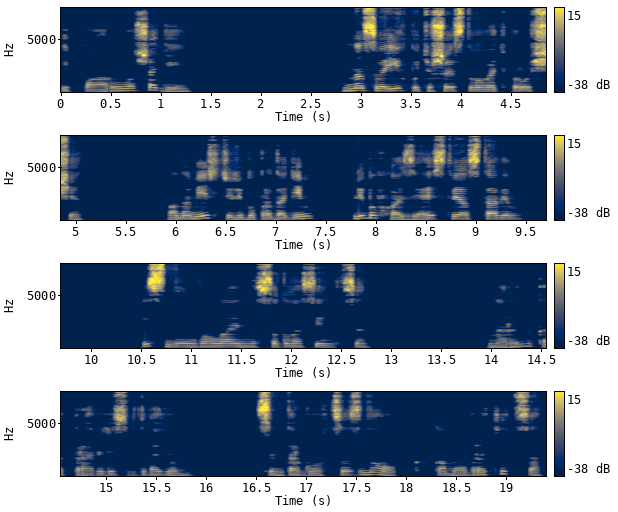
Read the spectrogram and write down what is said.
и пару лошадей. На своих путешествовать проще, а на месте либо продадим, либо в хозяйстве оставим. И снова Лайн согласился. На рынок отправились вдвоем. Сын торговца знал, к кому обратиться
